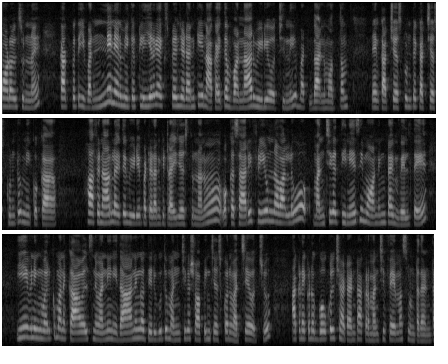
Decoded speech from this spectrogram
మోడల్స్ ఉన్నాయి. కాకపోతే ఇవన్నీ నేను మీకు క్లియర్గా ఎక్స్ప్లెయిన్ చేయడానికి నాకైతే వన్ అవర్ వీడియో వచ్చింది. బట్ దాన్ని మొత్తం నేను కట్ చేసుకుంటూ కట్ చేసుకుంటూ మీకు ఒక హాఫ్ అన్ అవర్లో అయితే వీడియో పెట్టడానికి ట్రై చేస్తున్నాను. ఒకసారి ఫ్రీ ఉన్న వాళ్ళు మంచిగా తినేసి మార్నింగ్ టైం వెళ్తే ఈవినింగ్ వరకు మనకు కావాల్సినవన్నీ నిదానంగా తిరుగుతూ మంచిగా షాపింగ్ చేసుకొని వచ్చేయచ్చు. అక్కడెక్కడ గోకుల్ చాట్ అంట అక్కడ మంచి ఫేమస్ ఉంటుందంట.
